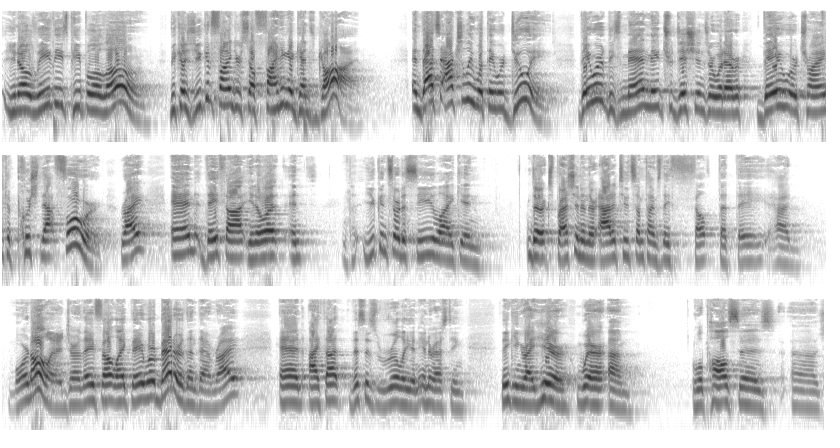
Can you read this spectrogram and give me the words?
you know, leave these people alone because you could find yourself fighting against God. And that's actually what they were doing. They were these man made traditions or whatever, they were trying to push that forward, right? And they thought, you know what? And you can sort of see, like, in their expression and their attitude, sometimes they felt that they had more knowledge or they felt like they were better than them, right? And I thought this is really an interesting thinking right here where. Um, well, Paul says, uh,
